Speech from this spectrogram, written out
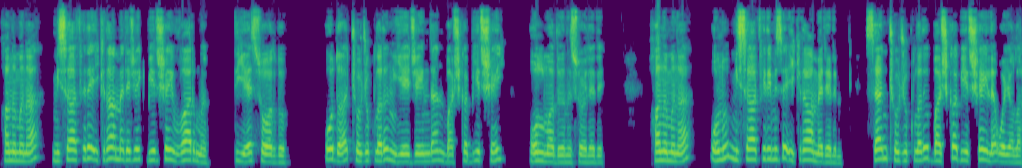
Hanımına misafire ikram edecek bir şey var mı diye sordu. O da çocukların yiyeceğinden başka bir şey olmadığını söyledi. Hanımına onu misafirimize ikram edelim. Sen çocukları başka bir şeyle oyala.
